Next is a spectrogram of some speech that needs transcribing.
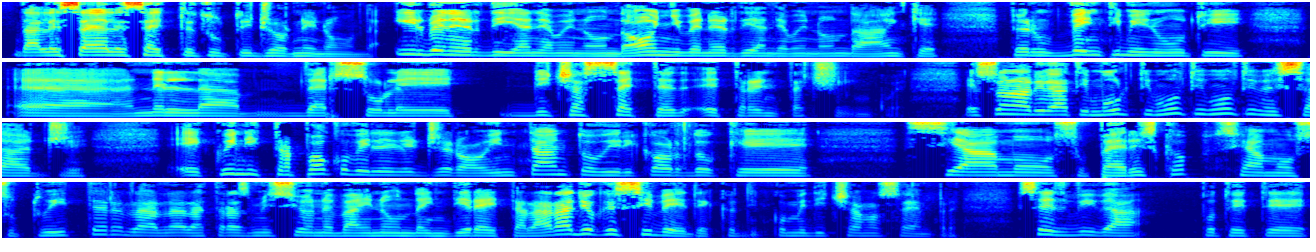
Dalle 6 alle 7 tutti i giorni in onda. Il venerdì andiamo in onda, ogni venerdì andiamo in onda anche per 20 minuti eh, nel, verso le 17.35 e sono arrivati molti molti molti messaggi. E quindi tra poco ve li leggerò. Intanto vi ricordo che siamo su Periscope, siamo su Twitter, la, la, la trasmissione va in onda in diretta, la radio che si vede, come diciamo sempre, se vi va Potete,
